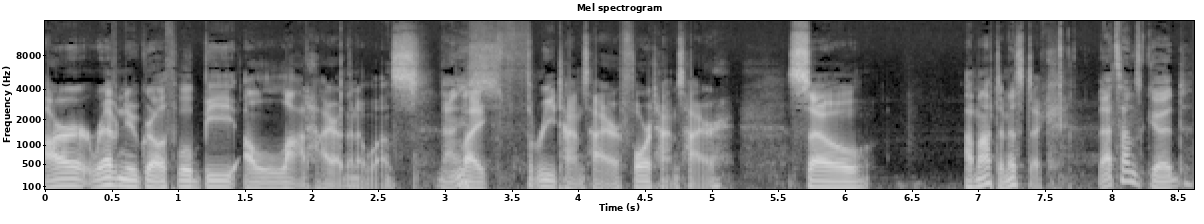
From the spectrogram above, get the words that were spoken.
our revenue growth will be a lot higher than it was. Nice. Like three times higher, four times higher. So I'm optimistic. That sounds good.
